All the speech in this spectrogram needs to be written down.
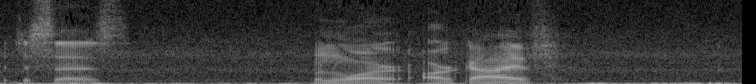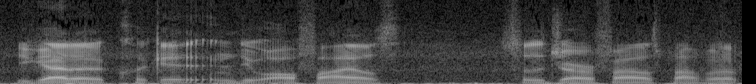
it just says WinRAR archive you gotta click it and do all files so the jar files pop up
